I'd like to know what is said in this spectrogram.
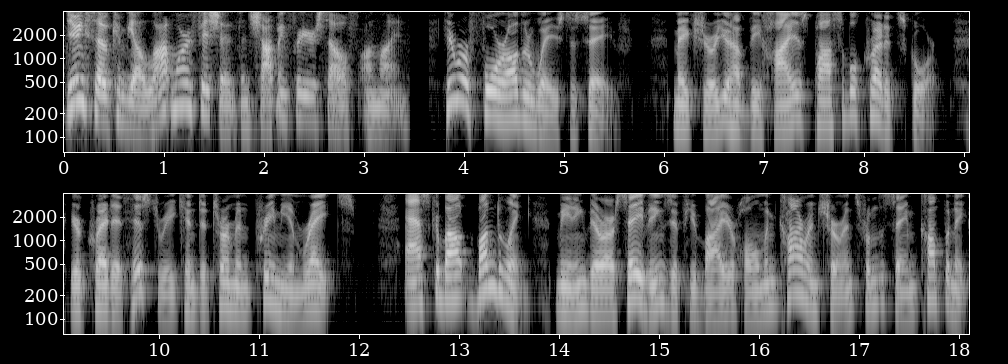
Doing so can be a lot more efficient than shopping for yourself online. Here are four other ways to save. Make sure you have the highest possible credit score. Your credit history can determine premium rates. Ask about bundling, meaning there are savings if you buy your home and car insurance from the same company.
